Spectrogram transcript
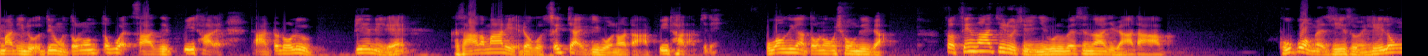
MRD လို့အသင်းကိုသုံးလုံးတဝက်စားသေးပေးထားတယ်ဒါတော်တော်လေးကိုပြင်းနေတဲ့ကစားသမားတွေအတွက်ကိုစိတ်ကြိုက်ကြီးပေါ့နော်ဒါပေးထားတာဖြစ်တယ်ကိုပေါင်းသေးကသုံးလုံးရှုံးသေးဗျဆိုတော့စဉ်းစားကြည့်လို့ရှိရင်ညီကိုလိုပဲစဉ်းစားကြည့်ဗျာဒါ ဂိုးပေါ်မဲ့ဈေးဆိုရင်လေးလုံး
